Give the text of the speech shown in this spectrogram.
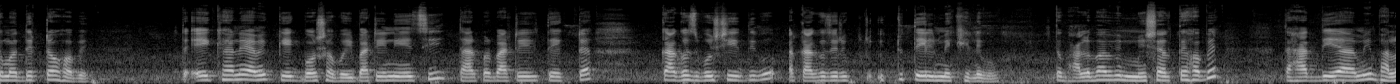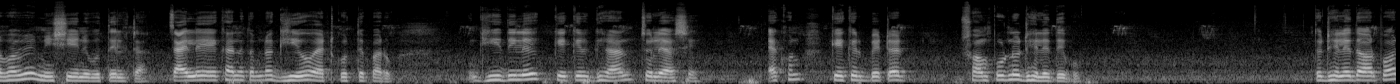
তোমাদেরটাও হবে। তো এইখানে আমি কেক বসাবো, এই বাটি নিয়েছি, তারপর বাটিতে একটা কাগজ বসিয়ে দিব আর কাগজের একটু একটু তেল মেখে নেব। তো ভালোভাবে মেশাতে হবে। তা হাত দিয়ে আমি ভালোভাবে মিশিয়ে নেব তেলটা। চাইলে এখানে তোমরা ঘিও অ্যাড করতে পারো। ঘি দিলে কেকের ঘ্রাণ চলে আসে। এখন কেকের বেটার সম্পূর্ণ ঢেলে দেব। তো ঢেলে দেওয়ার পর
